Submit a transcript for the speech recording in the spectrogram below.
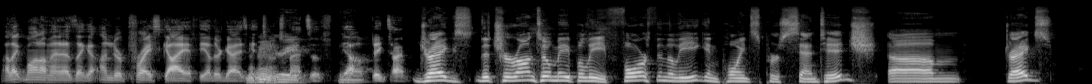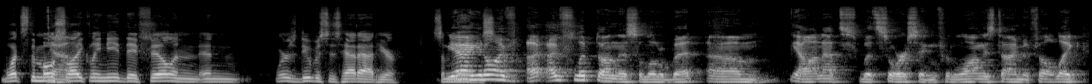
I like Monahan as like an underpriced guy if the other guys get mm-hmm. too expensive. Yeah. yeah, big time. Dregs the Toronto Maple Leaf, fourth in the league in points percentage. Um, Dregs, what's the most yeah. likely need they fill, and and where's Dubas's head at here? Some yeah, names. you know, I've I, have flipped on this a little bit. Um, yeah, and that's with sourcing. For the longest time, it felt like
